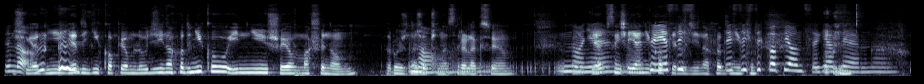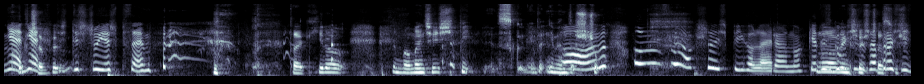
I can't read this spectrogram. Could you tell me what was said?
No. Jedni, jedni kopią ludzi na chodniku, inni szyją maszyną. Różne No. rzeczy nas relaksują. No nie. ja w sensie no. ja nie Ty kopię jesteś, ludzi na Ty chodniku. jesteś z tych kopiących, ja wiem, no. Nie, nie, ty, ty czujesz psem. Tak, Hiro w tym momencie śpi, więc nie, nie będę O, szczuł. on, on zawsze śpi, cholera, no. Kiedyś No, go musimy zaprosić,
